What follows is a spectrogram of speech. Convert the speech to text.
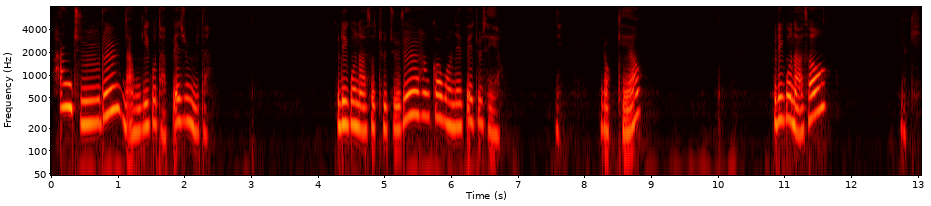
한 줄을 남기고 다 빼줍니다. 그리고 나서 두 줄을 한꺼번에 빼주세요. 네, 이렇게요. 그리고 나서 여기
